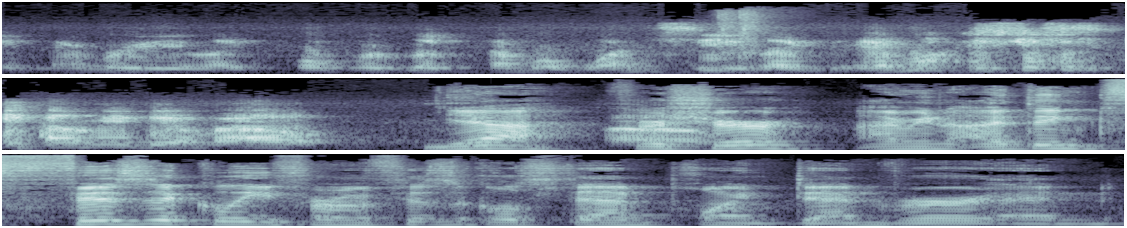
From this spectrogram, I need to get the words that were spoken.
in memory like overlooked number one seed. Like everyone's just counting them out. Yeah, for Um, sure. I mean, I think physically, from a physical standpoint, Denver and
